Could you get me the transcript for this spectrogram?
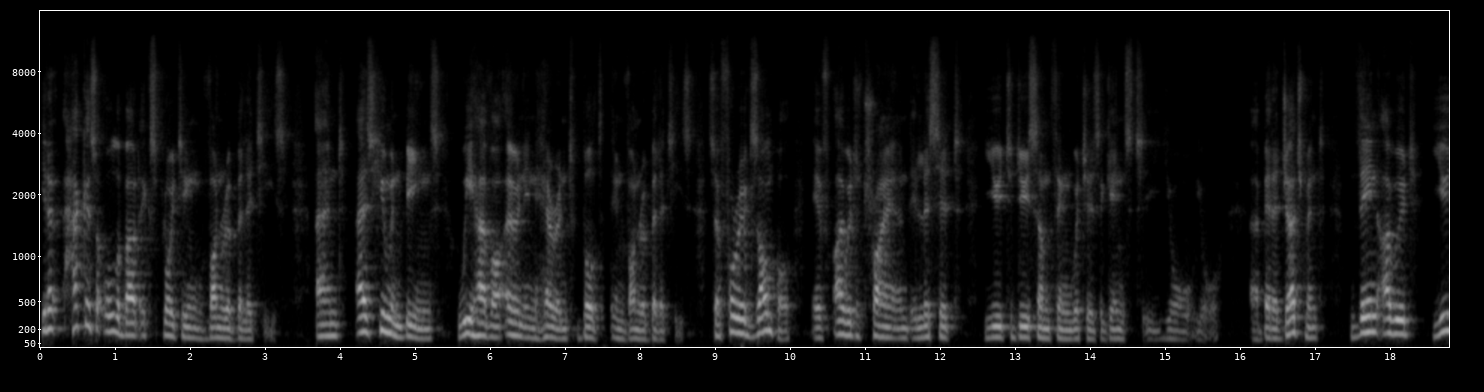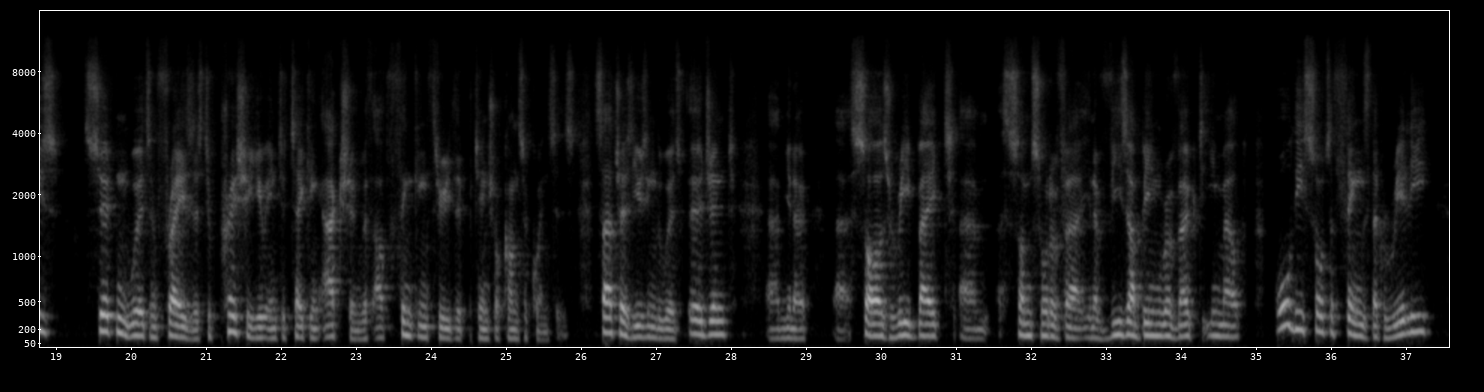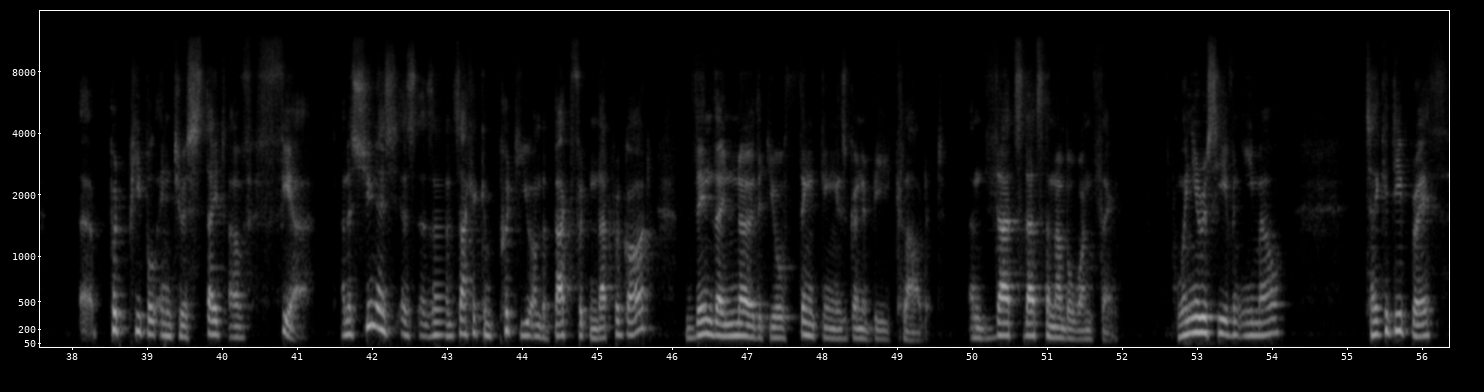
You know, hackers are all about exploiting vulnerabilities. And as human beings, we have our own inherent built in vulnerabilities. So, for example, if I were to try and elicit you to do something which is against your, your uh, better judgment, then I would use certain words and phrases to pressure you into taking action without thinking through the potential consequences, such as using the words urgent, um, you know, uh, SARS rebate, um, some sort of uh, you know visa being revoked email, all these sorts of things that really uh, put people into a state of fear. And as soon as, as, as an attacker can put you on the back foot in that regard, then they know that your thinking is going to be clouded. And that's that's the number one thing. When you receive an email, take a deep breath,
